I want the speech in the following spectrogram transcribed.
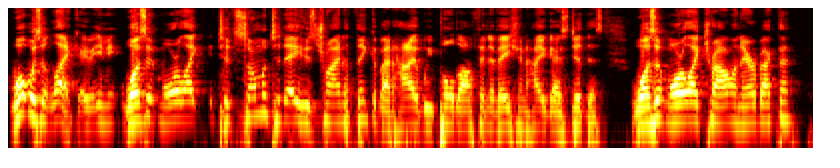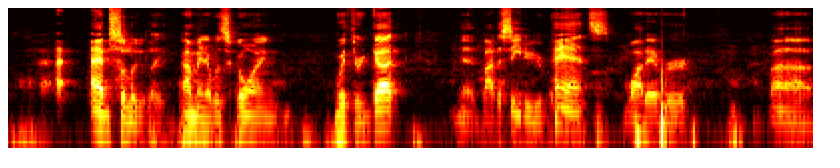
What was it like? I mean, was it more like to someone today who's trying to think about how we pulled off innovation, how you guys did this? Was it more like trial and error back then? Absolutely. I mean, it was going with your gut, you know, by the seat of your pants, whatever. Uh,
